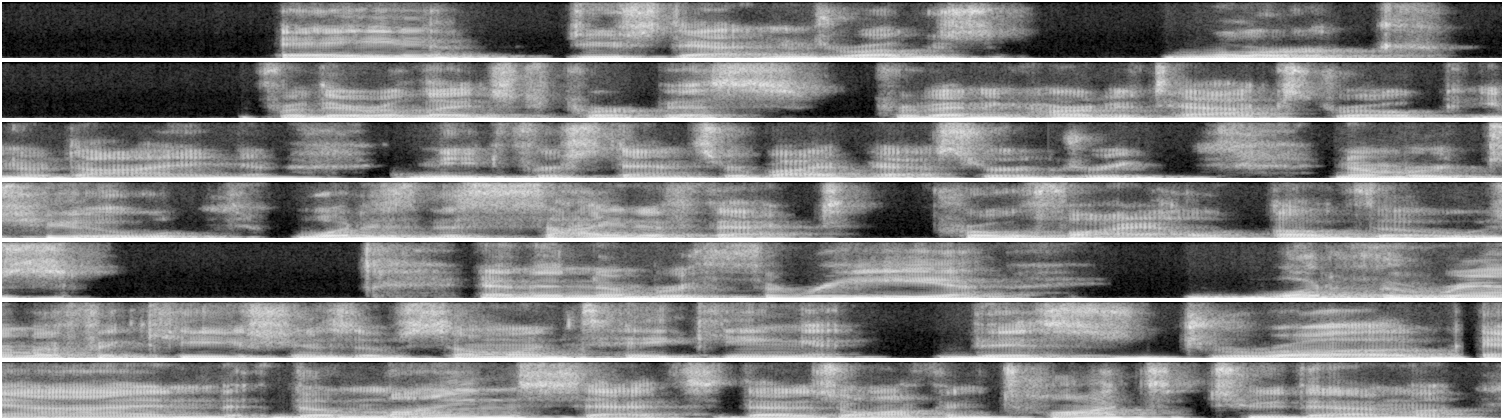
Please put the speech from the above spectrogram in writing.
A, do statin drugs work for their alleged purpose, preventing heart attack, stroke, you know, dying, need for stents or bypass surgery. Number two, what is the side effect profile of those? And then number three, what are the ramifications of someone taking this drug and the mindset that is often taught to them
